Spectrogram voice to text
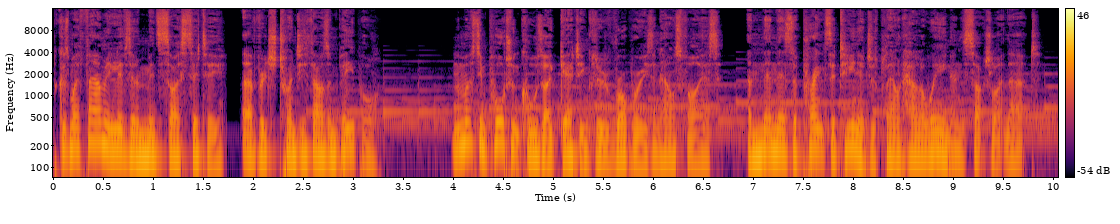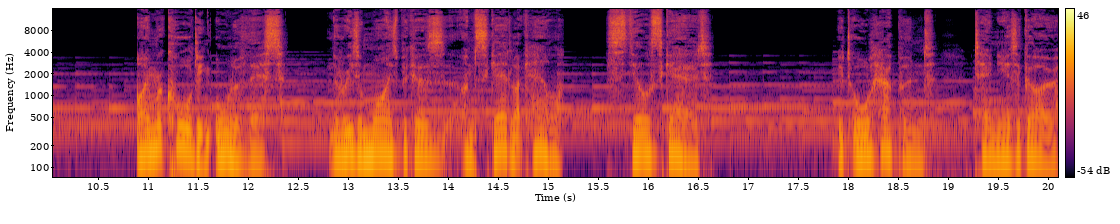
because my family lives in a mid sized city, average 20,000 people. The most important calls I get include robberies and house fires, and then there's the pranks the teenagers play on Halloween and such like that. I'm recording all of this. The reason why is because I'm scared like hell. Still scared. It all happened 10 years ago.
